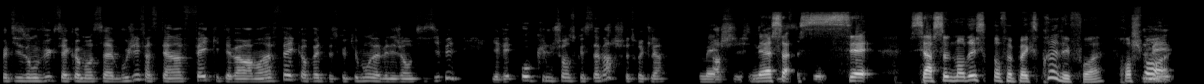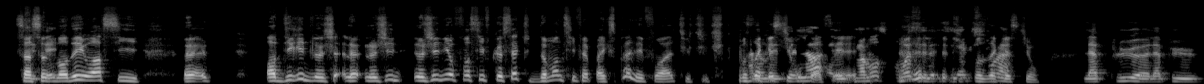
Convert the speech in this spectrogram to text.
quand ils ont vu que ça commençait à bouger, enfin, c'était un fake qui n'était pas vraiment un fake en fait, parce que tout le monde avait déjà anticipé. Il n'y avait aucune chance que ça marche ce truc-là. Mais, mais ça, c'est, c'est à se demander si on fait pas exprès des fois. Hein. Franchement, c'est à se demander voir si. Euh, on dirait le, le, génie, offensif que c'est, tu te demandes s'il fait pas exprès des fois. Hein. Tu, tu, te poses ah la question. vraiment, pour moi, c'est, la, question. La, plus, euh, la plus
